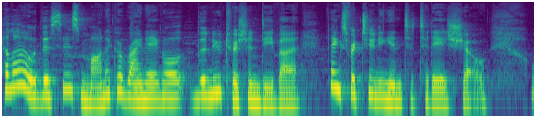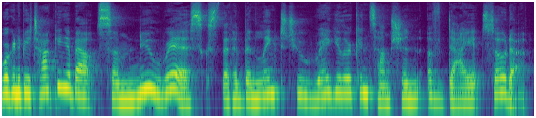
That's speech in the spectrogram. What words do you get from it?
Hello, this is Monica Reinagel, the Nutrition Diva. Thanks for tuning in to today's show. We're going to be talking about some new risks that have been linked to regular consumption of diet soda.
